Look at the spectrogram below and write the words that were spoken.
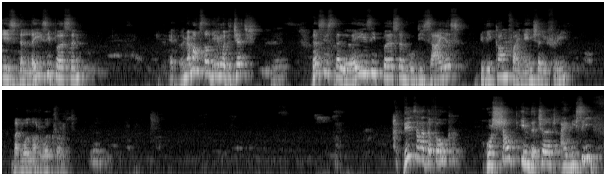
is the lazy person. Remember, I'm still dealing with the church. Yes. This is the lazy person who desires to become financially free but will not work for it. These are the folk who shout in the church, I receive.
